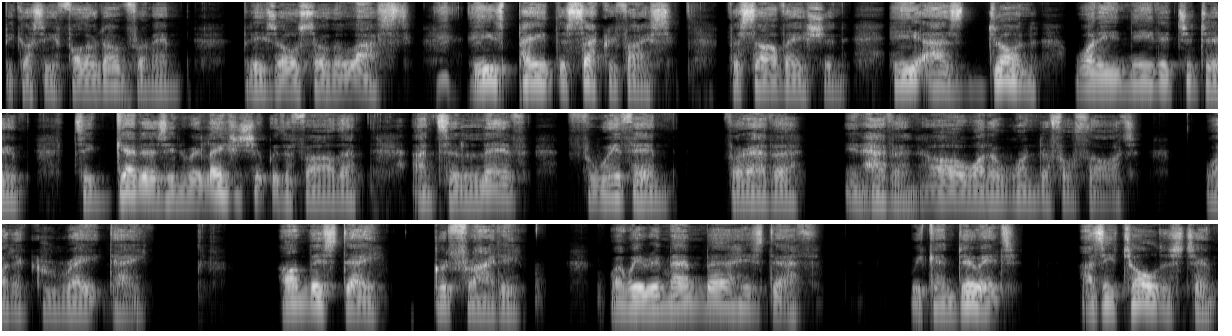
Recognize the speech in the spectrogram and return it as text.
because he followed on from him, but he's also the last. He's paid the sacrifice for salvation. He has done what he needed to do to get us in relationship with the Father and to live with him forever in heaven. Oh, what a wonderful thought. What a great day. On this day, Good Friday, when we remember his death, we can do it as he told us to,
